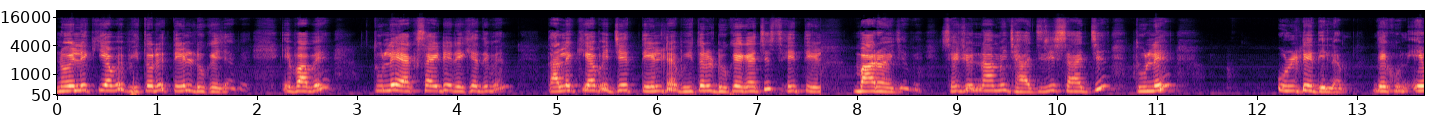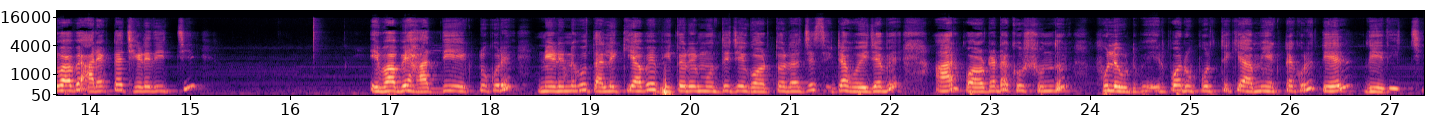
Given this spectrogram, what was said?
নইলে কী হবে? ভিতরে তেল ঢুকে যাবে। এভাবে তুলে এক সাইডে রেখে দেবেন। তাহলে কী হবে? যে তেলটা ভিতরে ঢুকে গেছে, সেই তেল বার হয়ে যাবে। সেই জন্য আমি ঝাঁঝরির সাহায্যে তুলে উল্টে দিলাম। দেখুন, এভাবে আরেকটা ছেড়ে দিচ্ছি। এভাবে হাত দিয়ে একটু করে নেড়ে নেব, তাহলে কী হবে? ভিতরের মধ্যে যে গর্তটা আছে, সেটা হয়ে যাবে আর পরোটাটা খুব সুন্দর ফুলে উঠবে। এরপর উপর থেকে আমি একটা করে তেল দিয়ে দিচ্ছি।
